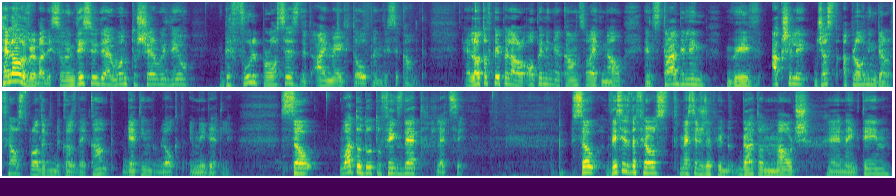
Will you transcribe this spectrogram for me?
Hello everybody, so in this video I want to share with you the full process that I made to open this account. A lot of people are opening accounts right now and struggling with actually just uploading their first product because they can't getting blocked immediately. So what to do to fix that? Let's see. So this is the first message that we got on March uh, 19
